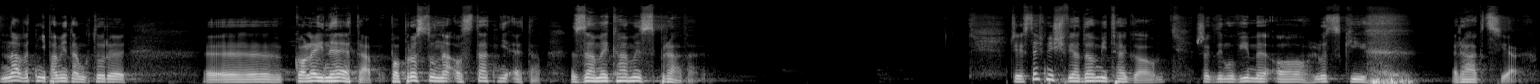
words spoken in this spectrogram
Nawet nie pamiętam, który e, kolejny etap, po prostu na ostatni etap. Zamykamy sprawę. Czy jesteśmy świadomi tego, że gdy mówimy o ludzkich reakcjach,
